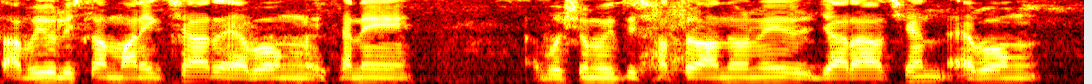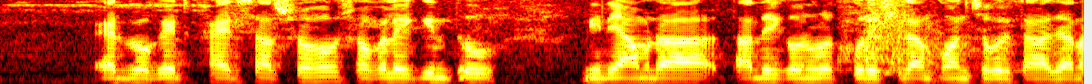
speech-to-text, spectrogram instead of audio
তাবিজুল ইসলাম মানিক স্যার এবং এখানে বৈষম্যবিরোধী ছাত্র আন্দোলনের যারা আছেন এবং অ্যাডভোকেট খায়ের স্যার সহ সকলে কিন্তু মিলে আমরা তাদেরকে অনুরোধ করেছিলাম পঞ্চগড়ে তারা যেন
